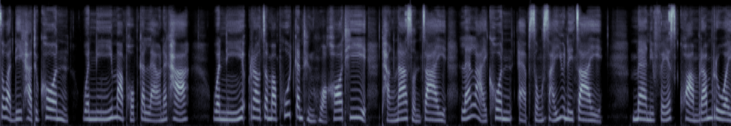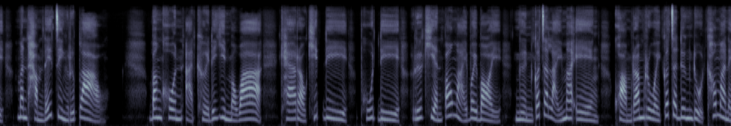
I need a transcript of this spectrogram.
สวัสดีค่ะทุกคน วันนี้มาพบกันแล้วนะคะ วันนี้เราจะมาพูดกันถึงหัวข้อที่ทั้งน่าสนใจ และหลายคนแอบสงสัยอยู่ในใจ Manifest ความร่ำรวยมันทำได้จริงหรือเปล่า บางคนอาจเคยได้ยินมาว่า แค่เราคิดดี พูดดี หรือเขียนเป้าหมายบ่อยๆ เงินก็จะไหลมาเอง ความร่ำรวยก็จะดึงดูดเข้ามาใน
